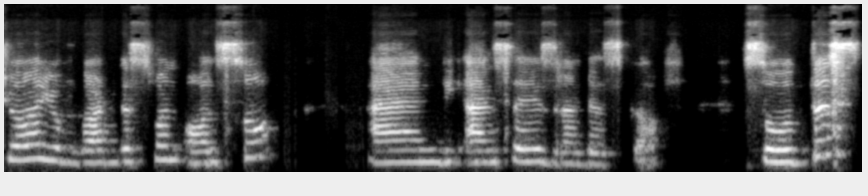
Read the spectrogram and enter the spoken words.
Sure you've got this one also. And the answer is Rundle's curve. So this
